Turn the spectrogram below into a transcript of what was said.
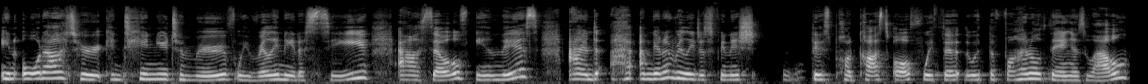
in order to continue to move, we really need to see ourselves in this. And I'm going to really just finish this podcast off with the with the final thing as well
